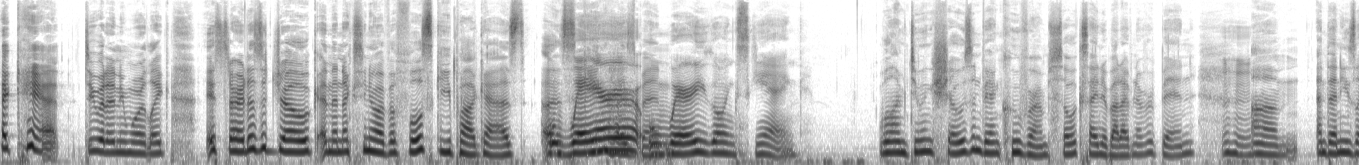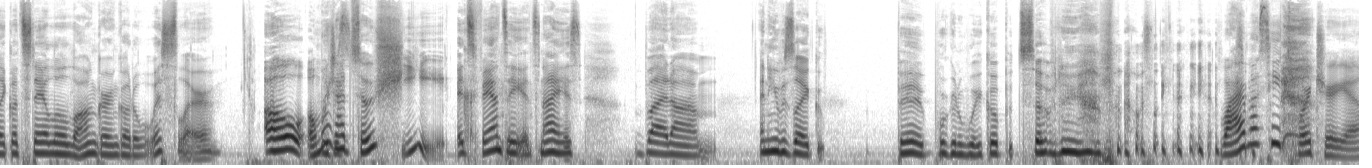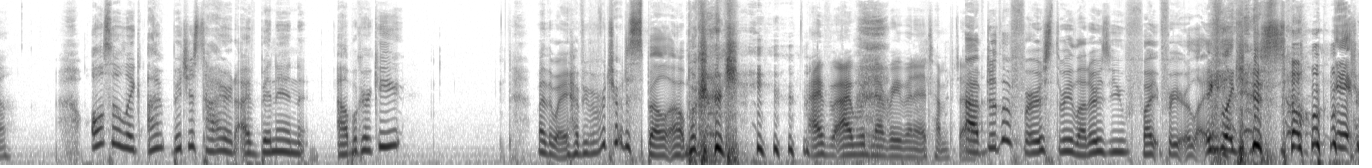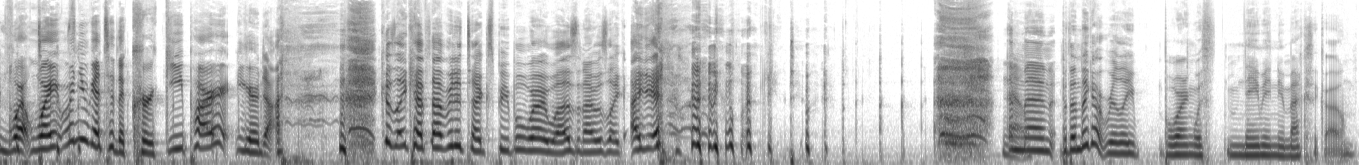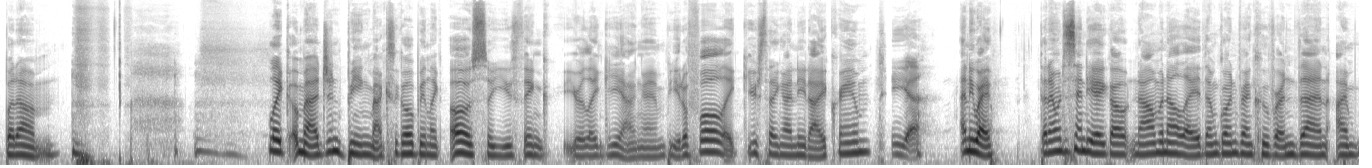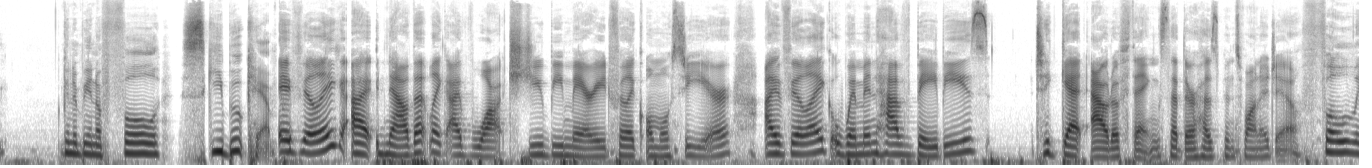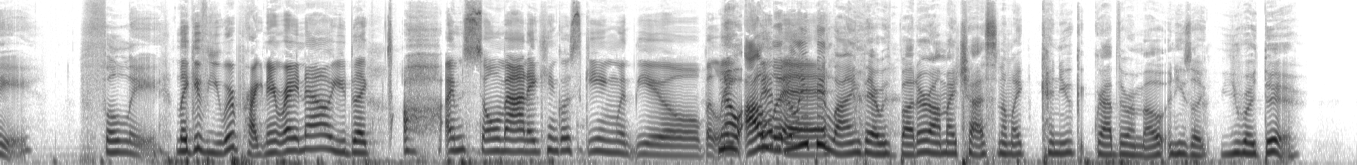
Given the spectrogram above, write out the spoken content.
I can't do it anymore. Like it started as a joke, and the next thing you know, I have a full ski podcast. Where where are you going skiing? Well, I'm doing shows in Vancouver. I'm so excited about. it. I've never been. Mm-hmm. Um, and then he's like, "Let's stay a little longer and go to Whistler." oh, oh my god, is- so chic. It's fancy. It's nice, but um, and he was like, "Babe, we're gonna wake up at 7 a.m." And I was like. Why must he torture you? Also, like, I'm bitch is tired. I've been in Albuquerque. By the way, have you ever tried to spell Albuquerque? I I would never even attempt it. After the first three letters, you fight for your life. Like it's so. it wh- wait when you get to the Kirky part, you're done. Because I kept having to text people where I was, and I was like, I can't do it anymore. I can't do it. No. And then, but then they got really boring with naming New Mexico. But um, like imagine being Mexico, being like, oh, so you think you're like young and beautiful? Like you're saying I need eye cream. yeah. Anyway, then I went to San Diego. Now I'm in LA. Then I'm going to Vancouver, and then I'm gonna be in a full ski boot camp. I feel like I now that like I've watched you be married for like almost a year, I feel like women have babies to get out of things that their husbands want to do. Fully, fully. Like if you were pregnant right now, you'd be like, "Oh, I'm so mad I can't go skiing with you." But like, no, I'll literally be lying there with butter on my chest, and I'm like, "Can you g- grab the remote?" And he's like, "You right there."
